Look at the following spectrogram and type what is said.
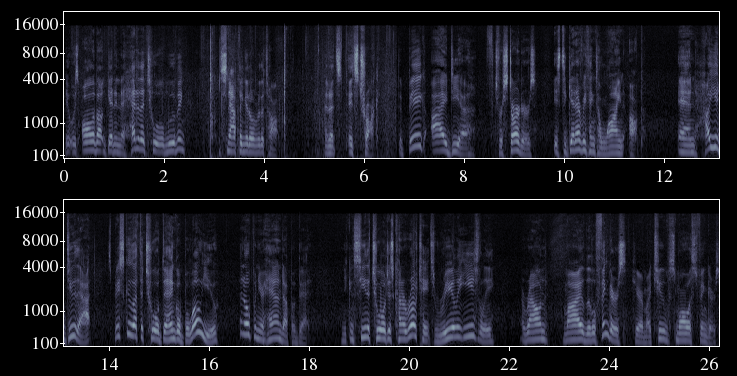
It was all about getting the head of the tool moving, snapping it over the top. And it's, it's truck. The big idea for starters is to get everything to line up. And how you do that is basically let the tool dangle below you and open your hand up a bit. And you can see the tool just kind of rotates really easily around my little fingers here, my two smallest fingers.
